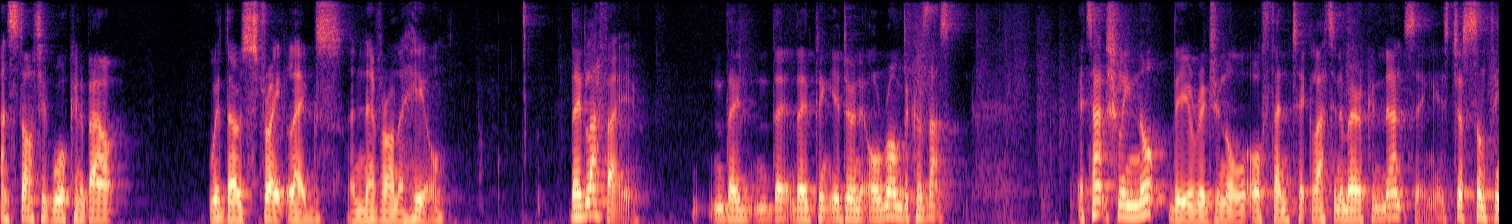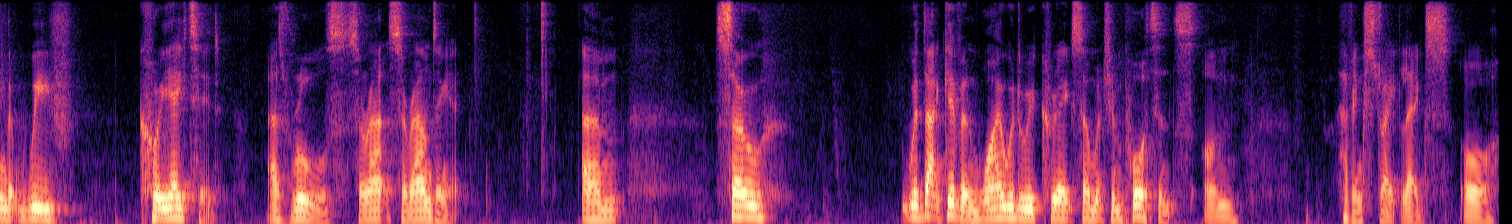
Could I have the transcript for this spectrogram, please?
and started walking about with those straight legs and never on a heel, they'd laugh at you. They'd, they'd think you're doing it all wrong because that's it's actually not the original authentic Latin American dancing. It's just something that we've created as rules surrounding it. Um, so, with that given, why would we create so much importance on having straight legs or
